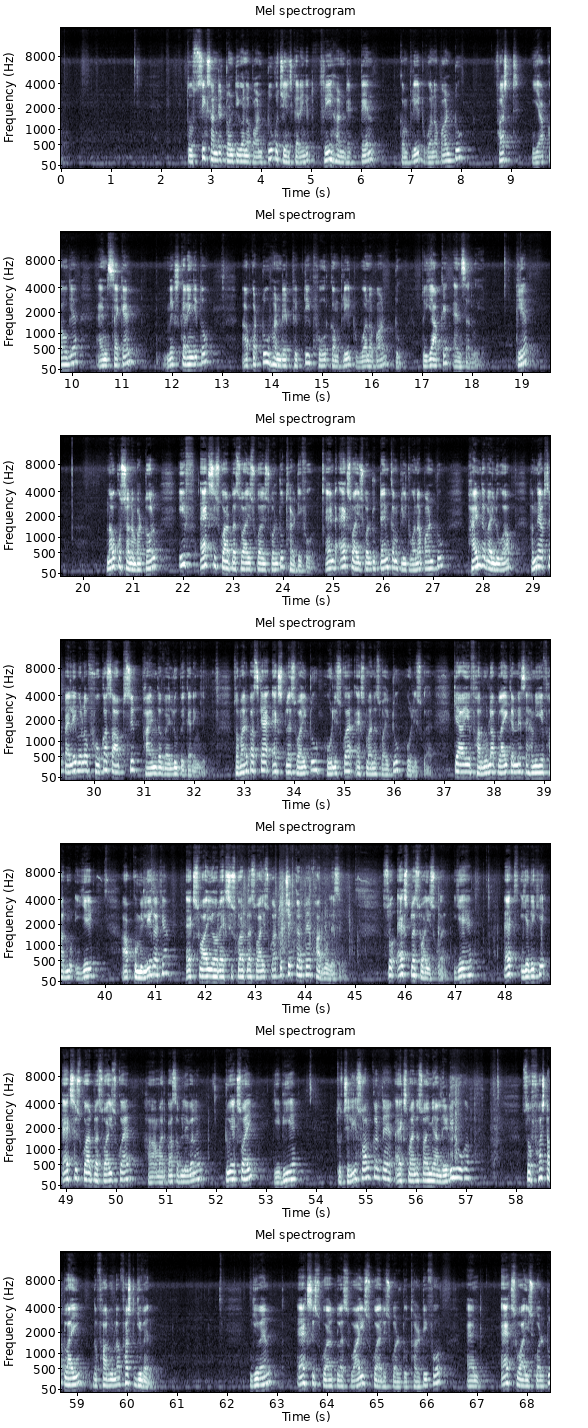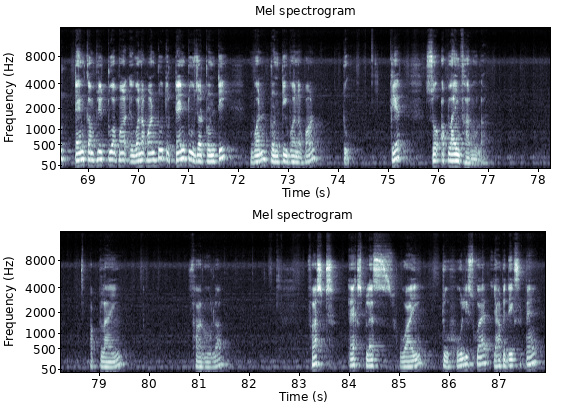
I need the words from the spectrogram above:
तो 621 hundred twenty one upon two को चेंज करेंगे तो 310 hundred ten complete one upon two first ये आपका हो गया एंड सेकेंड मिक्स करेंगे तो आपका 254 कंप्लीट वन अपॉन टू तो ये आपके आंसर हुए। Clear now question number twelve if x square plus y square equal to thirty four and x y equal to ten complete one upon two find the value of हमने आपसे पहले ही बोला focus आप सिर्फ़ find the value पे करेंगे। तो हमारे पास क्या है? X plus y to whole square x minus y to whole square क्या ये फार्मूला अप्लाई करने से हमें ये फार्मू ये आपको मिलेगा क्या? एक्स वाई और x square plus y square तो चेक करते हैं फार्मूले से। सो एक्स प्लस वाई स्क्वायर ये है एक्स ये देखिए x square plus y square हाँ हमारे पास अवेलेबल है। टू एक्स वाई ये भी है। तो चलिए सॉल्व करते हैं। एक्स माइनस वाई में ऑलरेडी होगा। So first apply the formula first given given x square plus y square equal to thirty four and x y equal to ten complete two upon one upon two तो ten two जो twenty one twenty one upon two clear so applying formula applying formula first x plus y to whole square यहाँ पे देख सकते हैं।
